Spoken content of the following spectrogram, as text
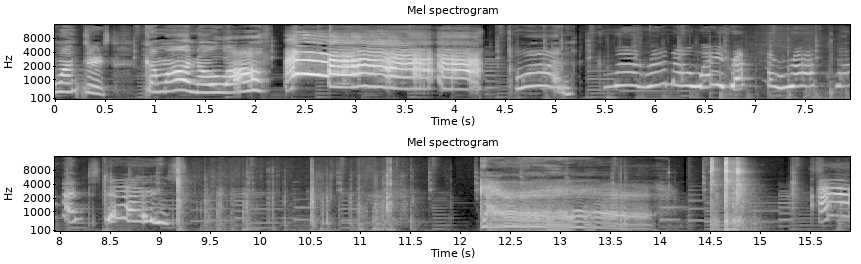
Monsters. Come on, Olaf. Ah! Come on, come on, run away from the rock monsters. Grrr. Ah!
